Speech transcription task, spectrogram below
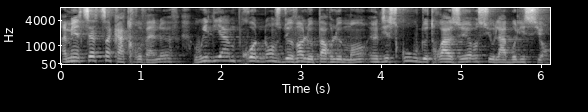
En 1789, William prononce devant le Parlement un discours de trois heures sur l'abolition.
